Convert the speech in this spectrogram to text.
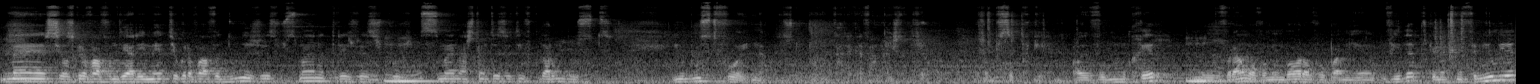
mas eles gravavam diariamente, eu gravava duas vezes por semana, três vezes por semana, às tantas eu tive que dar um boost. E o boost foi, não, eles não podem estar a gravar mais do que eu. Não percebo porquê. Ou eu vou morrer no verão, ou vou-me embora, ou vou para a minha vida, porque eu não tinha família,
